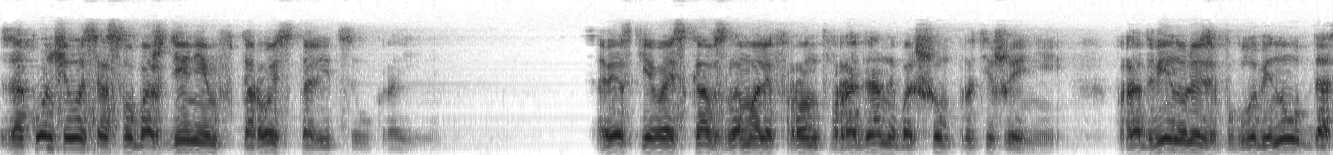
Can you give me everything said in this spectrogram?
закончилась освобождением второй столицы Украины. Советские войска взломали фронт врага на большом протяжении, продвинулись в глубину до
